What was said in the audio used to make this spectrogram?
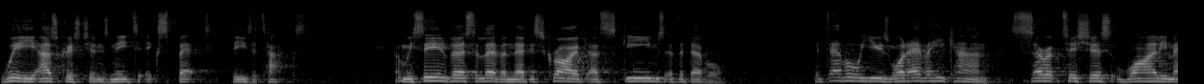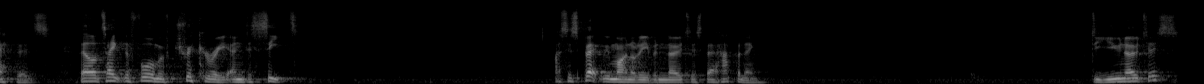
We as Christians need to expect these attacks. And we see in verse 11 they're described as schemes of the devil. The devil will use whatever he can, surreptitious, wily methods. They'll take the form of trickery and deceit. I suspect we might not even notice they're happening. Do you notice?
